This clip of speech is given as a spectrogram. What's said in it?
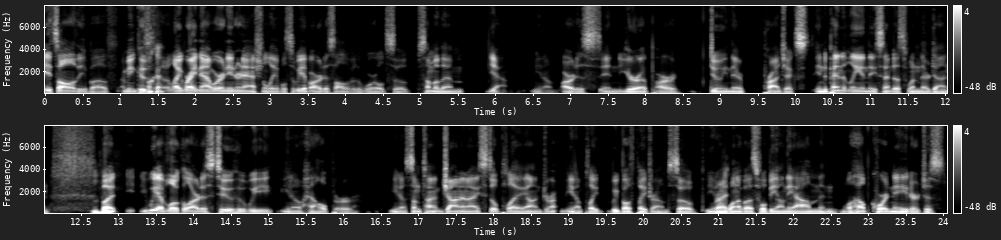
it's all of the above. I mean, because Okay. like right now we're an international label, so we have artists all over the world. So some of them, yeah, you know, artists in Europe are doing their projects independently and they send us when they're done. Mhm. But we have local artists too who we, you know, help or you know, sometimes John and I still play on drum, you know, play we both play drums. So, you know, Right. one of us will be on the album and we'll help coordinate or just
